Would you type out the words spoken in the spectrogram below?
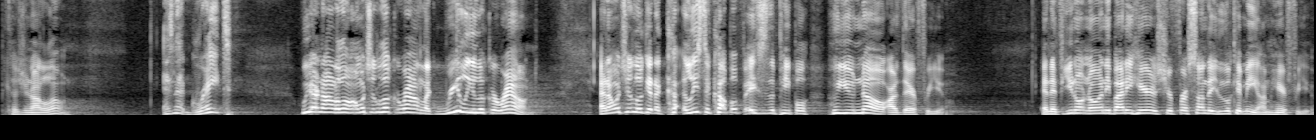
Because you're not alone. Isn't that great? We are not alone. I want you to look around, like really look around. And I want you to look at a, at least a couple faces of people who you know are there for you. And if you don't know anybody here, it's your first Sunday, you look at me, I'm here for you.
